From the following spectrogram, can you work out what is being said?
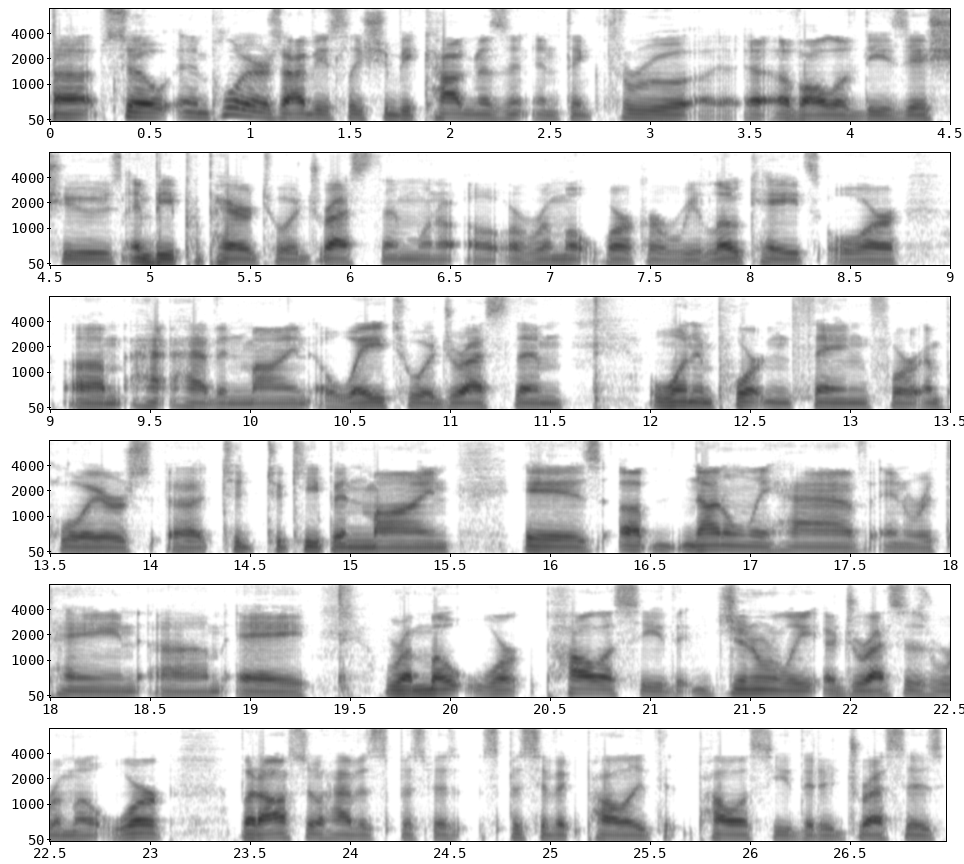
Uh, so employers obviously should be cognizant and think through uh, of all of these issues and be prepared to address them when a, a remote worker relocates or um, ha- have in mind a way to address them one important thing for employers uh, to, to keep in mind is uh, not only have and retain um, a remote work policy that generally addresses remote work, but also have a spe- specific poly- policy that addresses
